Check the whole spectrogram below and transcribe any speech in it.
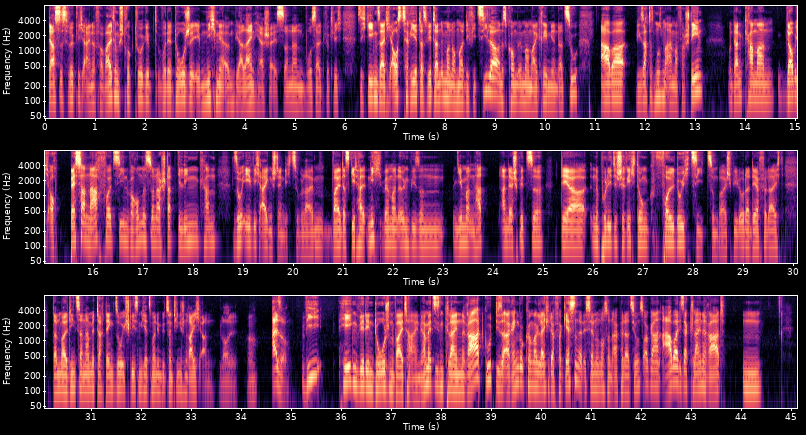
dass es wirklich eine Verwaltungsstruktur gibt, wo der Doge eben nicht mehr irgendwie Alleinherrscher ist, sondern wo es halt wirklich sich gegenseitig austariert. Das wird dann immer noch mal diffiziler und es kommen immer mal Gremien dazu. Aber wie gesagt, das muss man einmal verstehen und dann kann man, glaube ich, auch besser nachvollziehen, warum es so einer Stadt gelingen kann, so ewig eigenständig zu bleiben, weil das geht halt nicht, wenn man irgendwie so einen jemanden hat an der Spitze, der eine politische Richtung voll durchzieht, zum Beispiel, oder der vielleicht dann mal Dienstagnachmittag denkt, so, ich schließe mich jetzt mal dem Byzantinischen Reich an. Lol. Ja. Also, wie hegen wir den Dogen weiter ein? Wir haben jetzt diesen kleinen Rat, gut, diese Arengo können wir gleich wieder vergessen, das ist ja nur noch so ein Appellationsorgan, aber dieser kleine Rat, mh, hm,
